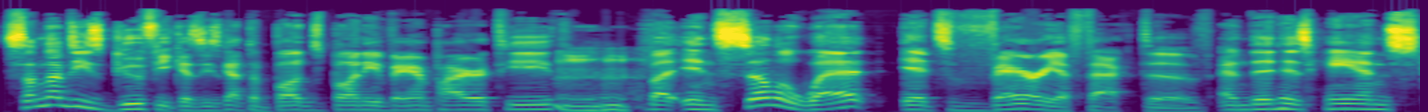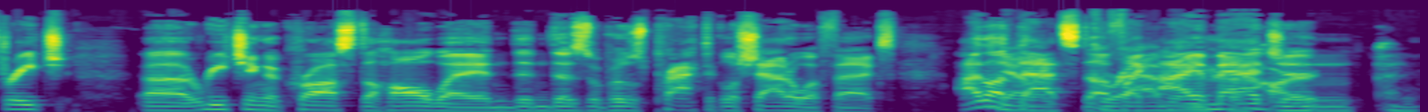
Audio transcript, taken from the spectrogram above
sometimes he's goofy because he's got the Bugs Bunny vampire teeth, Mm-hmm. but in silhouette, it's very effective. And then his hands stretch, uh, reaching across the hallway, and then there's those practical shadow effects. I thought Yeah, that like stuff. Like I grabbing her heart imagine. and-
